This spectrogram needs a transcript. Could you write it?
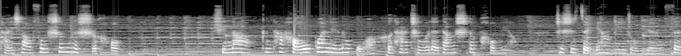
谈笑风生的时候。寻到跟他毫无关联的我和他成为了当时的朋友，这是怎样的一种缘分，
